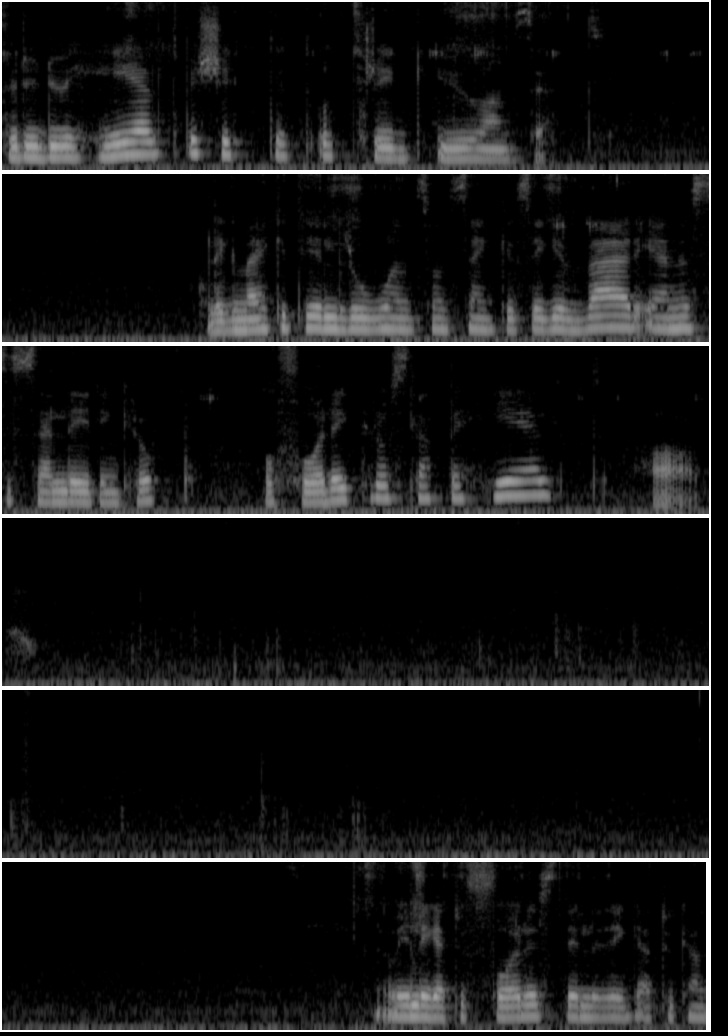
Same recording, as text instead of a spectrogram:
fordi du er helt beskyttet og trygg uansett. Legg merke til roen som senker seg i hver eneste celle i din kropp, og får deg til å slappe helt av. vil jeg at du forestiller deg at du kan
